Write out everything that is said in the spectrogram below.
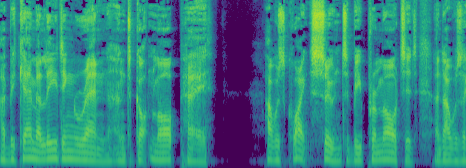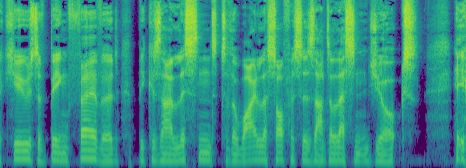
I became a leading wren and got more pay. I was quite soon to be promoted, and I was accused of being favoured because I listened to the wireless officer's adolescent jokes. He,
